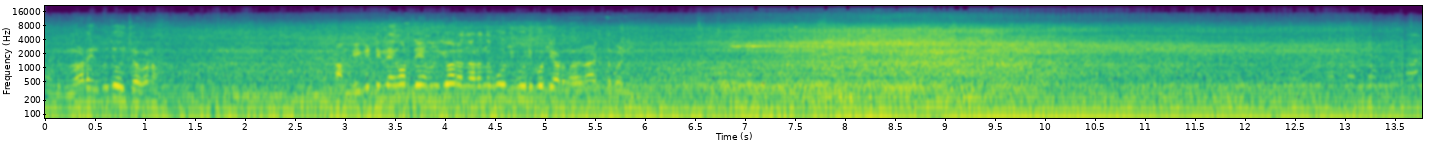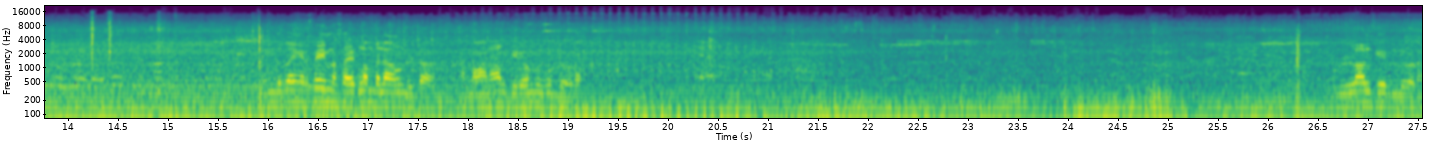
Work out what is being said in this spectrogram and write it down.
രണ്ടു കടയിൽ പോയി ചോദിച്ചു നോക്കണം. കമ്പി കിട്ടില്ലെങ്കിൽ കുറച്ച് കഴിയുമ്പോഴേക്ക് ഓരോന്നോരോന്ന് കൂടി കൂടി പൊട്ടി തുടങ്ങും. അതാണ് അടുത്ത പണി. ഭയങ്കര ഫേമസ് ആയിട്ടുള്ള അമ്പലമാകുന്നുണ്ട് കേട്ടോ കണ്ടമാനം ആൾക്കാർ വന്ന് കൊണ്ടുവിടെ ഉള്ള ആൾക്കാരുണ്ട് ഇവിടെ.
